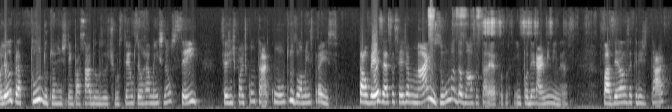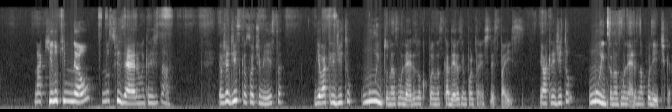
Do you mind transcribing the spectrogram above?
olhando para tudo que a gente tem passado nos últimos tempos, eu realmente não sei se a gente pode contar com outros homens para isso. Talvez essa seja mais uma das nossas tarefas, né? empoderar meninas, fazê-las acreditar naquilo que não nos fizeram acreditar. Eu já disse que eu sou otimista e eu acredito muito nas mulheres ocupando as cadeiras importantes desse país. Eu acredito muito nas mulheres na política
